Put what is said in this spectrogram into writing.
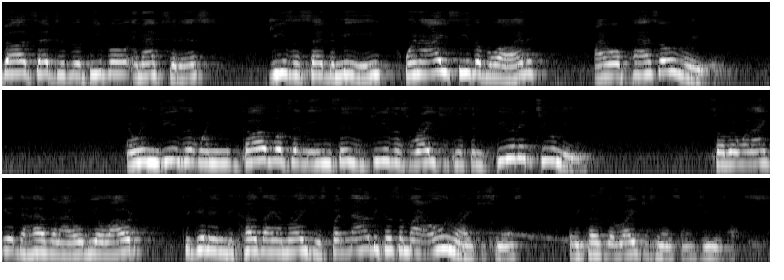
God said to the people in Exodus, Jesus said to me, When I see the blood, I will pass over you. And when Jesus, when God looks at me, he says Jesus' righteousness imputed to me so that when I get to heaven, I will be allowed to get in because I am righteous, but not because of my own righteousness, but because of the righteousness of Jesus.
